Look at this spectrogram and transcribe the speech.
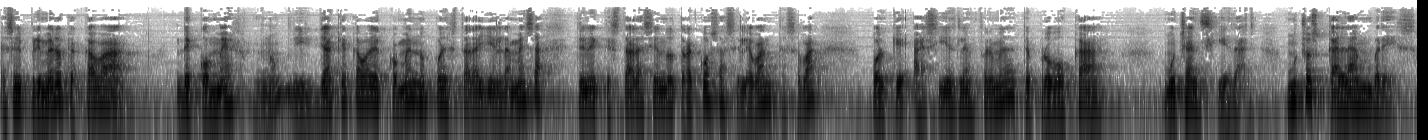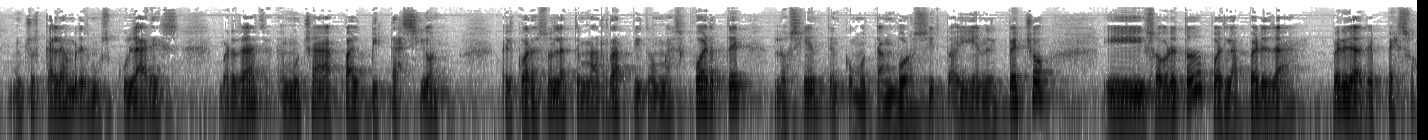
es el primero que acaba de comer, ¿no? Y ya que acaba de comer no puede estar ahí en la mesa, tiene que estar haciendo otra cosa, se levanta, se va, porque así es la enfermedad, te provoca mucha ansiedad, muchos calambres, muchos calambres musculares, ¿verdad? Mucha palpitación el corazón late más rápido, más fuerte, lo sienten como tamborcito ahí en el pecho y sobre todo pues la pérdida, pérdida de peso.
